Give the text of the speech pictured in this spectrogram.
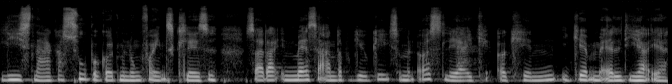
lige snakker super godt med nogen fra ens klasse, så er der en masse andre på GOG, som man også lærer at kende igennem alle de her ja,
